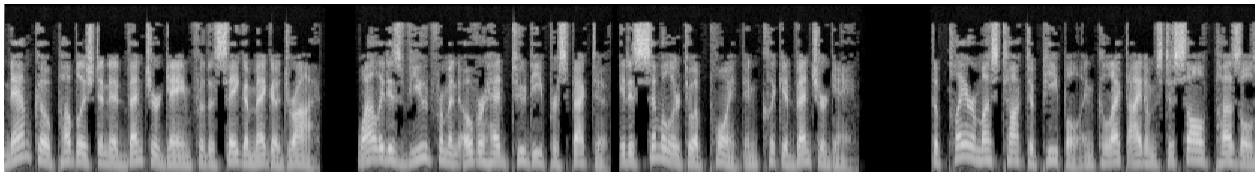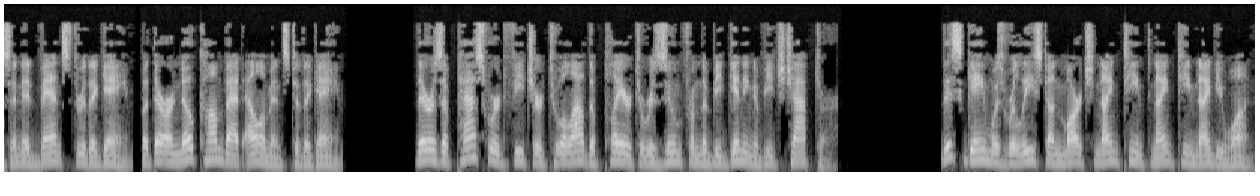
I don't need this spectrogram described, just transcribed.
Namco published an adventure game for the Sega Mega Drive. While it is viewed from an overhead 2D perspective, it is similar to a point-and-click adventure game. The player must talk to people and collect items to solve puzzles and advance through the game, but there are no combat elements to the game. There is a password feature to allow the player to resume from the beginning of each chapter. This game was released on March 19, 1991.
